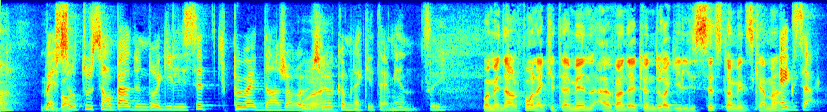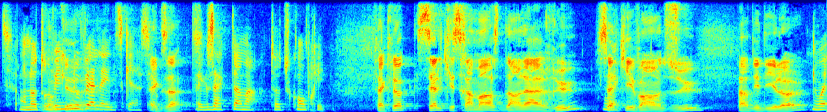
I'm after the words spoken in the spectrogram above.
hein? Ben, Mais bon. Surtout si on parle d'une drogue illicite qui peut être dangereuse, Ouais. là, comme la kétamine, tu sais. Ouais, mais dans le fond, la kétamine, avant d'être une drogue illicite, c'est un médicament. Exact. On a trouvé Donc, une euh, nouvelle indication. exact. Exactement. Tu as tout compris. Fait que là, celle qui se ramasse dans la rue, celle Ouais. qui est vendue par des dealers, Oui.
